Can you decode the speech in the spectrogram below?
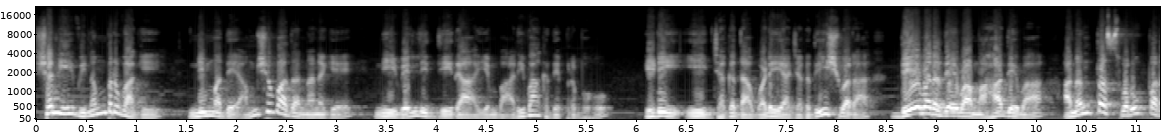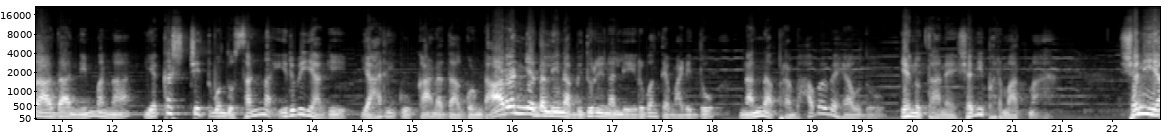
ಶನಿ ವಿನಮ್ರವಾಗಿ, ನಿಮ್ಮದೇ ಅಂಶವಾದ ನನಗೆ ನೀವೆಲ್ಲಿದ್ದೀರಾ ಎಂಬ ಅರಿವಾಗದೆ ಪ್ರಭು. ಇಡೀ ಈ ಜಗದ ಒಡೆಯ ಜಗದೀಶ್ವರ, ದೇವರ ದೇವ ಮಹಾದೇವ, ಅನಂತ ಸ್ವರೂಪರಾದ ನಿಮ್ಮನ್ನ ಯಕಶ್ಚಿತ್ ಒಂದು ಸಣ್ಣ ಇರುವೆಯಾಗಿ ಯಾರಿಗೂ ಕಾಣದ ಗೊಂಡಾರಣ್ಯದಲ್ಲಿನ ಬಿದುರಿನಲ್ಲಿ ಇರುವಂತೆ ಮಾಡಿದ್ದು ನನ್ನ ಪ್ರಭಾವವೇ ಹೌದು, ಎನ್ನುತ್ತಾನೆ ಶನಿ ಪರಮಾತ್ಮ. ಶನಿಯ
